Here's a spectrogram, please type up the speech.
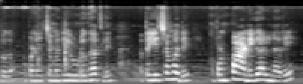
बघा आपण याच्यामध्ये एवढं घातले आता याच्यामध्ये आपण पाणी घालणार आहे.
